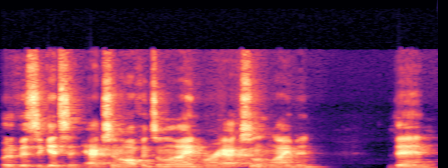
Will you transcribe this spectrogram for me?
But if it's against an excellent offensive line or excellent lineman, then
